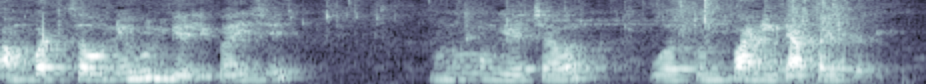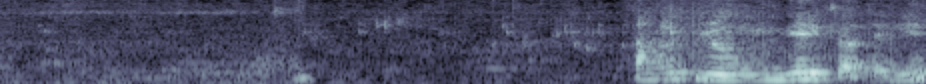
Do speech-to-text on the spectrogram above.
आंबट चव निघून गेली पाहिजे. म्हणून मग याच्यावर वरतून पाणी टाकायचं. चांगलं पिळवून घ्यायचं आता हे.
